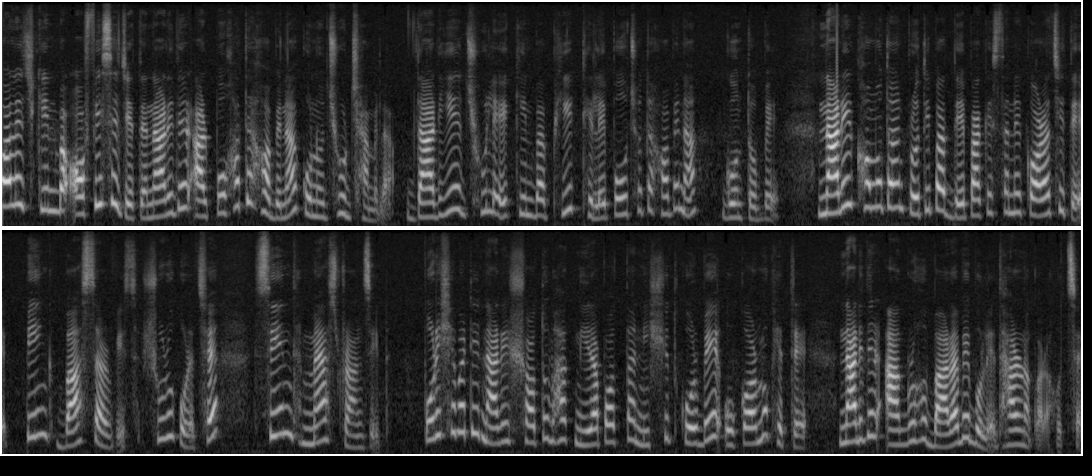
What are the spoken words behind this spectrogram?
কলেজ কিংবা অফিসে যেতে নারীদের আর পোহাতে হবে না কোনো ঝুট ঝামেলা। দাঁড়িয়ে, ঝুলে কিংবা ভিড় ঠেলে পৌঁছতে হবে না গন্তব্যে। নারীর ক্ষমতায়ন প্রতিপাদ্যে পাকিস্তানের করাচিতে পিঙ্ক বাস সার্ভিস শুরু করেছে সিন্ধ ম্যাস ট্রানজিট। পরিষেবাটি নারীর শতভাগ নিরাপত্তা নিশ্চিত করবে ও কর্মক্ষেত্রে নারীদের আগ্রহ বাড়াবে বলে ধারণা করা হচ্ছে।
